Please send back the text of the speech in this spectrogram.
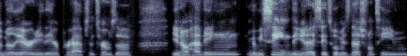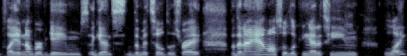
familiarity there, perhaps in terms of, you know, having maybe seeing the United States women's national team play a number of games against the Matildas, right? But then I am also looking at a team like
